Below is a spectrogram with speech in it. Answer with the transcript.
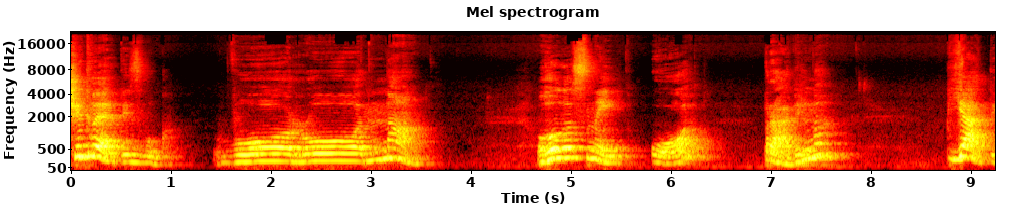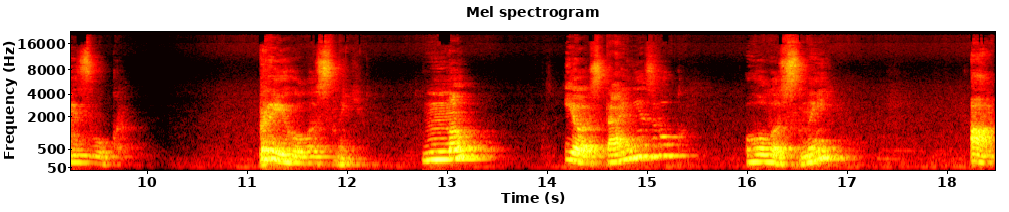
Четвертий звук. Ворона. Голосний О. Правильно. П'ятий звук. Приголосний Н. І останній звук голосний А.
